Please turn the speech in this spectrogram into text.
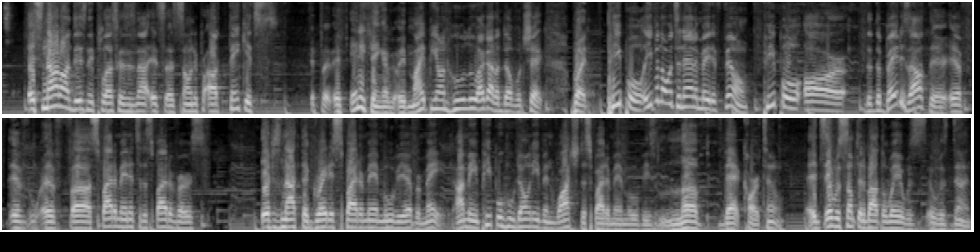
It. It's not on Disney Plus because it's not. It's a Sony. I think it's if, if, anything, it might be on Hulu. I gotta double check. But people, even though it's an animated film, people are the debate is out there. If if if uh, Spider-Man into the Spider-Verse, if it's not the greatest Spider-Man movie ever made. I mean, people who don't even watch the Spider-Man movies loved that cartoon. It's, it was something about the way it was it was done.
